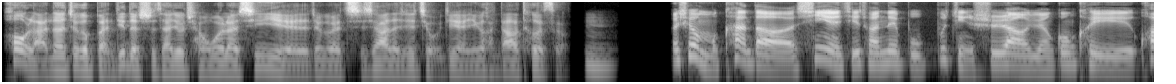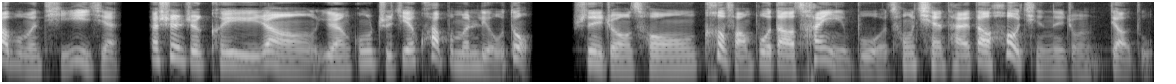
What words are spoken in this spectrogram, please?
后来呢，这个本地的食材就成为了星野这个旗下的一些酒店一个很大的特色。嗯，而且我们看到星野集团内部不仅是让员工可以跨部门提意见，它甚至可以让员工直接跨部门流动，是那种从客房部到餐饮部，从前台到后勤那种调度。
